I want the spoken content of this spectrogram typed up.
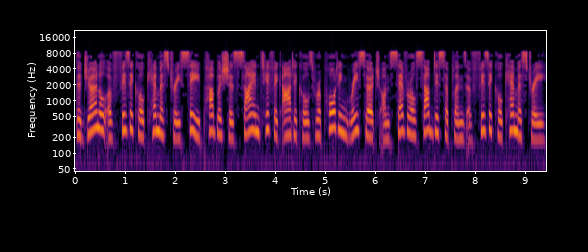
The Journal of Physical Chemistry C publishes scientific articles reporting research on several subdisciplines of physical chemistry.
